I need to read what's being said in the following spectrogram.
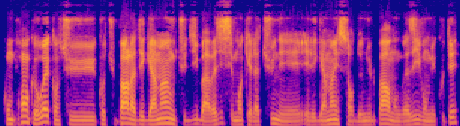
Je comprends que ouais, quand tu quand tu parles à des gamins où tu dis bah vas-y c'est moi qui ai la thune et, et, les gamins ils sortent de nulle part donc vas-y ils vont m'écouter.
